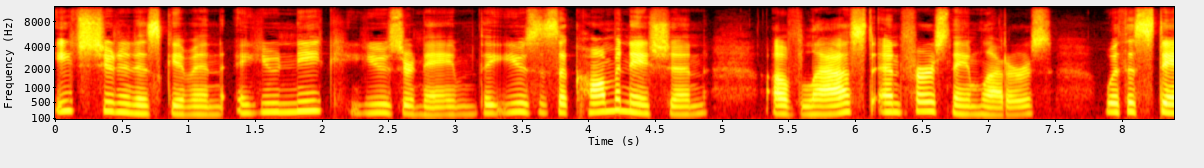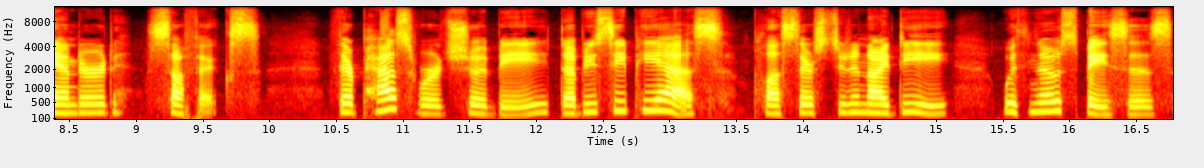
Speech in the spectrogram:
Each student is given a unique username that uses a combination of last and first name letters with a standard suffix. Their password should be WCPS plus their student ID with no spaces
